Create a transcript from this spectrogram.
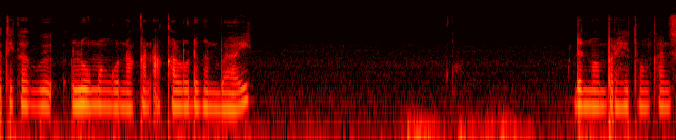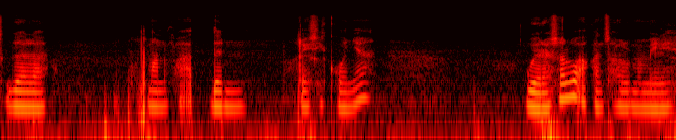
ketika gue lu menggunakan akal lu dengan baik dan memperhitungkan segala manfaat dan resikonya gue rasa lo akan selalu memilih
